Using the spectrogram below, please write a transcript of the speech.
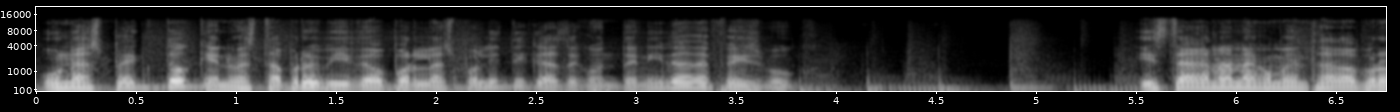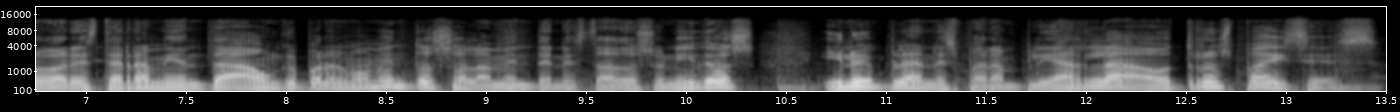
un aspecto que no está prohibido por las políticas de contenido de Facebook. Instagram ha comenzado a probar esta herramienta, aunque por el momento solamente en Estados Unidos, y no hay planes para ampliarla a otros países.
